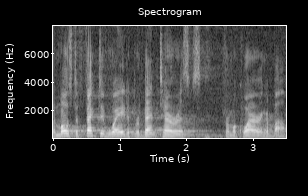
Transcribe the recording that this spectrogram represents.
the most effective way to prevent terrorists from acquiring a bomb.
